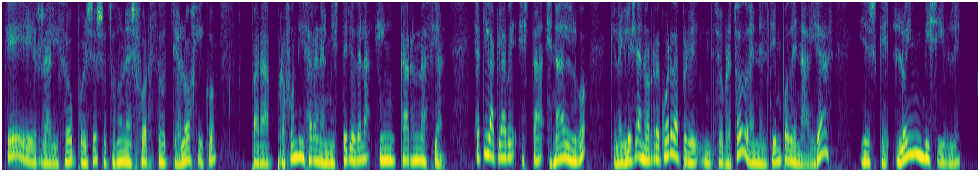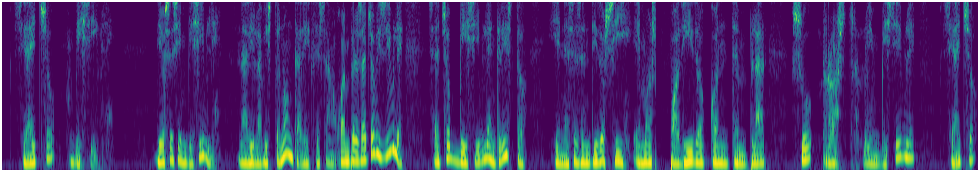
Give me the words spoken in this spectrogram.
que realizó pues eso, todo un esfuerzo teológico para profundizar en el misterio de la encarnación. Y aquí la clave está en algo que la Iglesia nos recuerda, pero sobre todo en el tiempo de Navidad, y es que lo invisible se ha hecho visible. Dios es invisible, nadie lo ha visto nunca, dice San Juan, pero se ha hecho visible, se ha hecho visible en Cristo. Y en ese sentido sí hemos podido contemplar su rostro. Lo invisible se ha hecho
